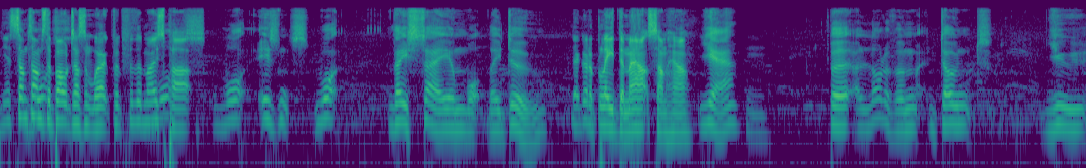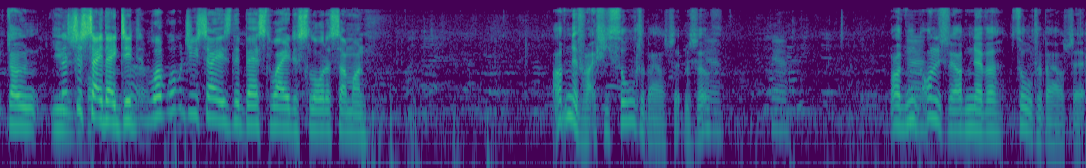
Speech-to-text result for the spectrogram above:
Yeah, sometimes the bolt doesn't work, but for the most part, What's- what isn't what they say and what they do they've got to bleed them out somehow. Yeah, but a lot of them don't. You don't use. Let's just say they did. What, what would you say is the best way to slaughter someone? I've never actually thought about it myself. Yeah. I've, Yeah. Honestly, I've never thought about it.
